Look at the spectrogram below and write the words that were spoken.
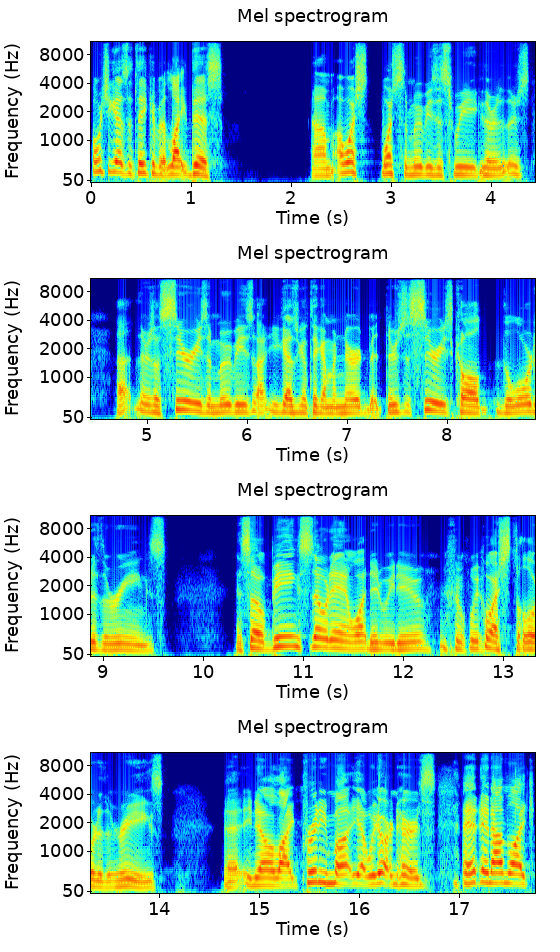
I want you guys to think of it like this. Um, I watched watched some movies this week. There, there's uh, there's a series of movies. Uh, you guys are gonna think I'm a nerd, but there's a series called The Lord of the Rings. And so, being snowed in, what did we do? we watched The Lord of the Rings. Uh, you know, like pretty much, yeah, we are nerds. And, and I'm like,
